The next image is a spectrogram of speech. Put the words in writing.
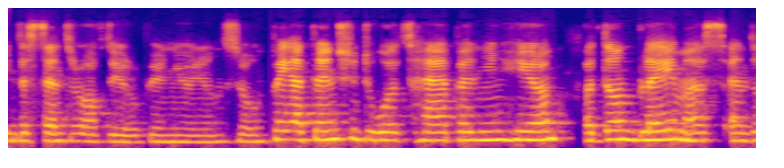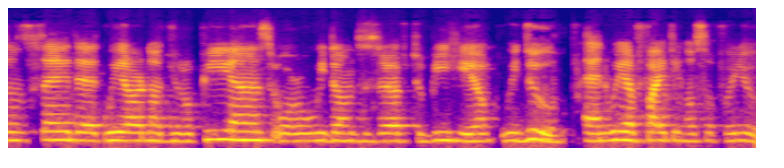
in the center of the European Union. So pay attention to what's happening here, but don't blame us and don't say that we are not Europeans or we don't deserve to be here. We do. And we are fighting also for you.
